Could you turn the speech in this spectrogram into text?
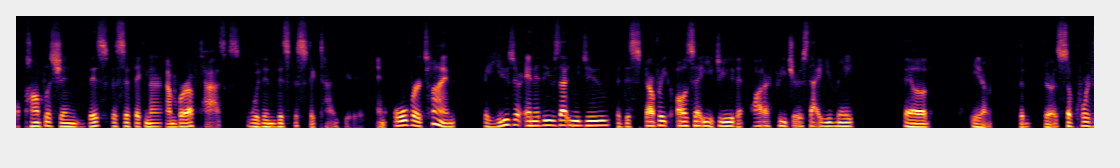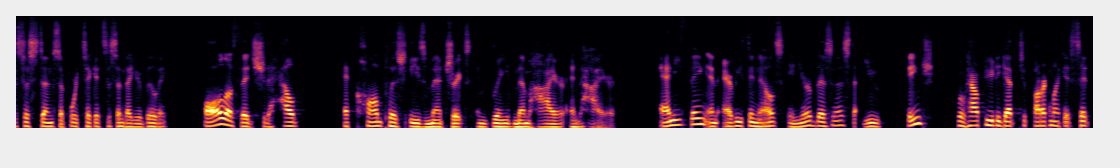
accomplishing this specific number of tasks within this specific time period. And over time, the user interviews that you do, the discovery calls that you do, the product features that you make, the you know, the, the support system, support ticket system that you're building, all of it should help accomplish these metrics and bring them higher and higher. Anything and everything else in your business that you think will help you to get to product market fit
